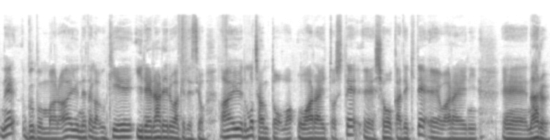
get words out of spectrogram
ね部分もある。ああいうネタが受け入れられるわけですよ。ああいうのもちゃんとお笑いとして、えー、消化できて、えー、笑いに、えー、なる。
